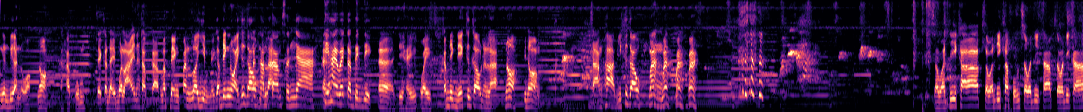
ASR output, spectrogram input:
เงินเดือนออกเนาะนะครับผมแต่ก็ได้บ่หลายนะครับก็มาแบ่งปันรอยยิ้มให้กับเด็กน้อยคือเก่ามานั่นทำล่ะตามสัญญาเออที่ให้ไว้กับเด็ก เออที่ให้ไว้กับเด็กๆคือเก่านั่นล่ะเนาะพี่น้องสร้างภาพอีกคือเก่ามามามามา สวัสดีครับ สวัสดีครับ ผมสวัสดีครับ สวัสดีครั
